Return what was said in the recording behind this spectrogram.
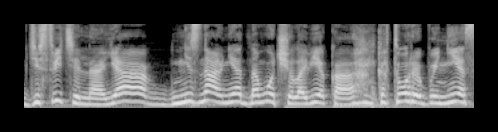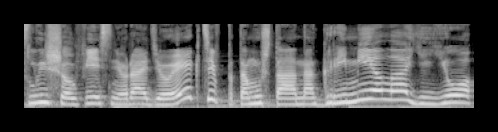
Действительно, я не знаю ни одного человека, который бы не слышал песню Radioactive, потому что она гремела, ее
